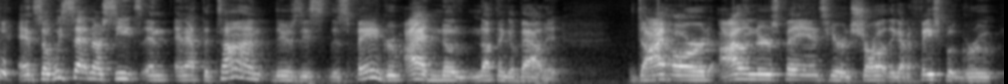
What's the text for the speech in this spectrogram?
and so we sat in our seats, and, and at the time, there's this this fan group. I had no nothing about it. Diehard Islanders fans here in Charlotte. They got a Facebook group.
